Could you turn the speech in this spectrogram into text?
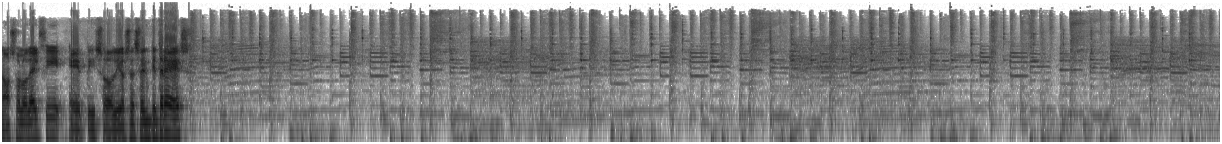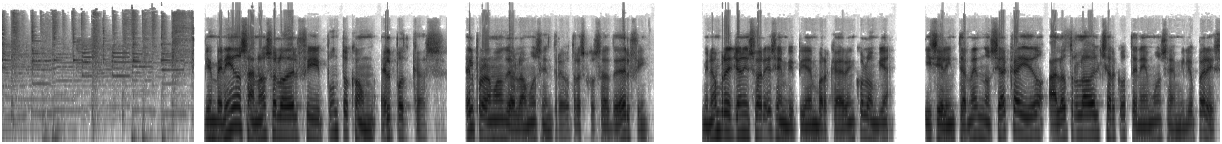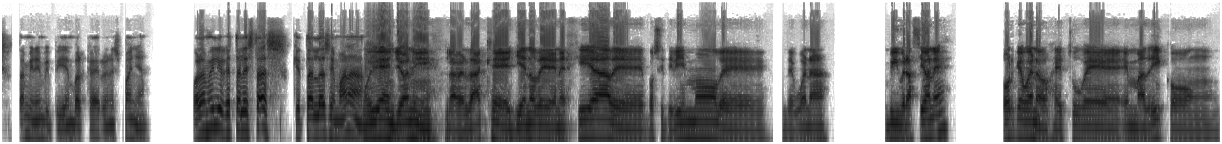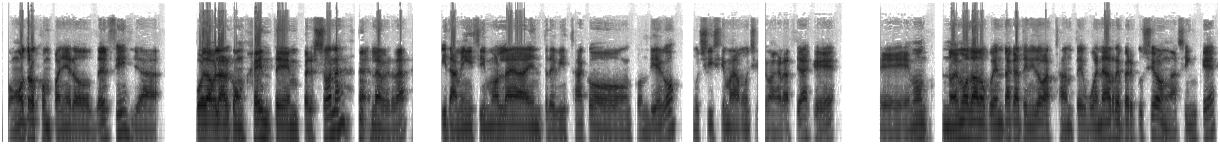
No Solo Delphi, episodio 63. Bienvenidos a no solo delphi.com, el podcast, el programa donde hablamos entre otras cosas de Delphi. Mi nombre es Johnny Suárez, MVP de Embarcadero en Colombia, y si el internet no se ha caído, al otro lado del charco tenemos a Emilio Pérez, también MVP de Embarcadero en España. Hola Emilio, ¿qué tal estás? ¿Qué tal la semana? Muy bien, Johnny. La verdad es que lleno de energía, de positivismo, de, buenas vibraciones porque bueno, estuve en Madrid con, con, otros compañeros Delphi, ya puedo hablar con gente en persona, la verdad. Y también hicimos la entrevista con, con Diego. Muchísimas, muchísimas gracias, que eh, hemos, nos hemos dado cuenta que ha tenido bastante buena repercusión. Así que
